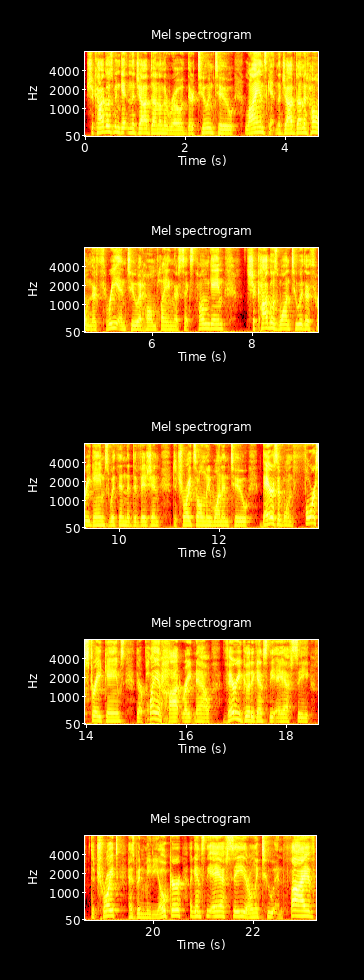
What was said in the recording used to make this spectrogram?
Chicago's been getting the job done on the road. They're 2 and 2. Lions getting the job done at home. They're 3 and 2 at home playing their 6th home game. Chicago's won two of their three games within the division. Detroit's only one and two. Bears have won four straight games. They're playing hot right now. Very good against the AFC. Detroit has been mediocre against the AFC. They're only two and five.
